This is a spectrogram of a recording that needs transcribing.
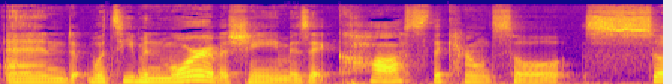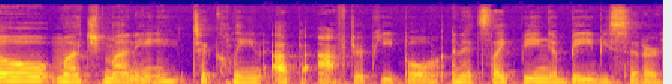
and what's even more of a shame is it costs the council so much money to clean up after people. And it's like being a babysitter.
